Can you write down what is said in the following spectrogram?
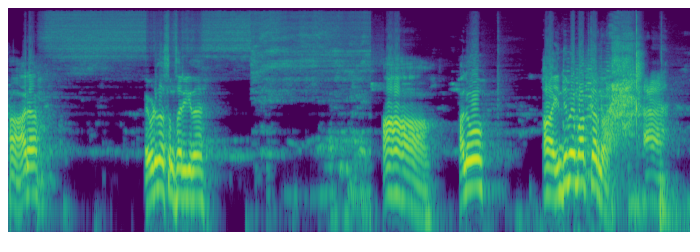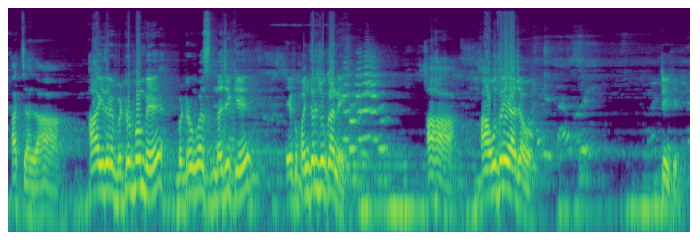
हाँ आ रहा। एवढे ना संसारी की ना हाँ हाँ हाँ हेलो। हाँ हिंदी में बात करना। हा। अच्छा अच्छा हाँ। हाँ इधर पेट्रोल पंप है पेट्रोल पंप के नज़दीक है एक पंचर दुकान है। हाँ हाँ हाँ। हाँ उधर ही आ जाओ। ठीक है।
